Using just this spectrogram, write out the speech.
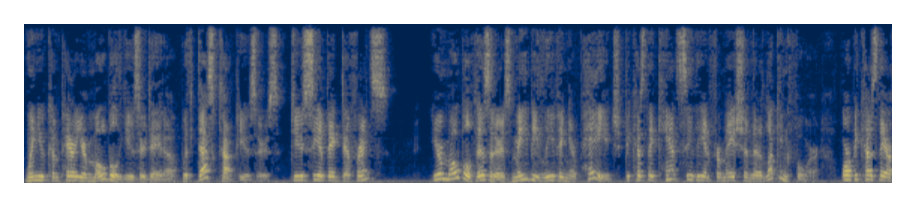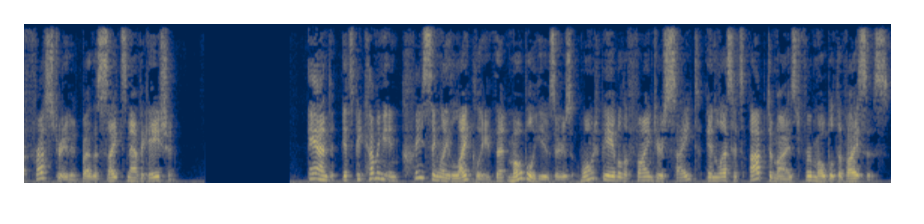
When you compare your mobile user data with desktop users, do you see a big difference? Your mobile visitors may be leaving your page because they can't see the information they're looking for or because they are frustrated by the site's navigation. And it's becoming increasingly likely that mobile users won't be able to find your site unless it's optimized for mobile devices.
